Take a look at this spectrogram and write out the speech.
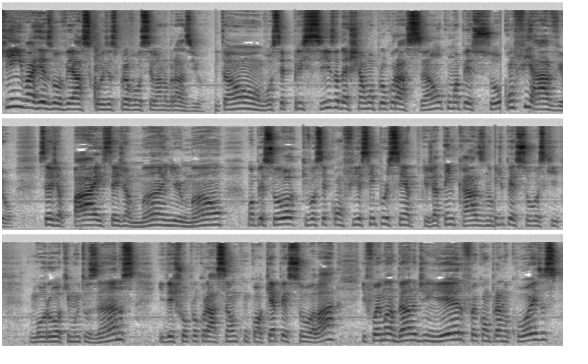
quem vai resolver as coisas para você lá no Brasil? Então, você precisa deixar uma procuração com uma pessoa confiável, seja pai, seja mãe, irmão, uma pessoa que você confia 100%, porque já tem casos no de pessoas que morou aqui muitos anos e deixou procuração com qualquer pessoa lá e foi mandando dinheiro, foi comprando coisas.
